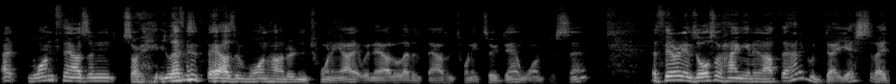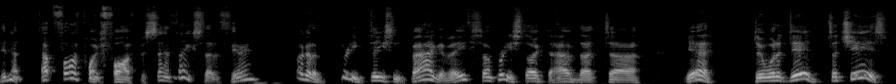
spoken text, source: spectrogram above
at 1,000, sorry, 11,128. We're now at 11,022, down 1%. Ethereum's also hanging in up. They had a good day yesterday, didn't it? Up 5.5%. Thanks for that, Ethereum. I got a pretty decent bag of ETH, so I'm pretty stoked to have that. Uh, yeah, do what it did. So cheers.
